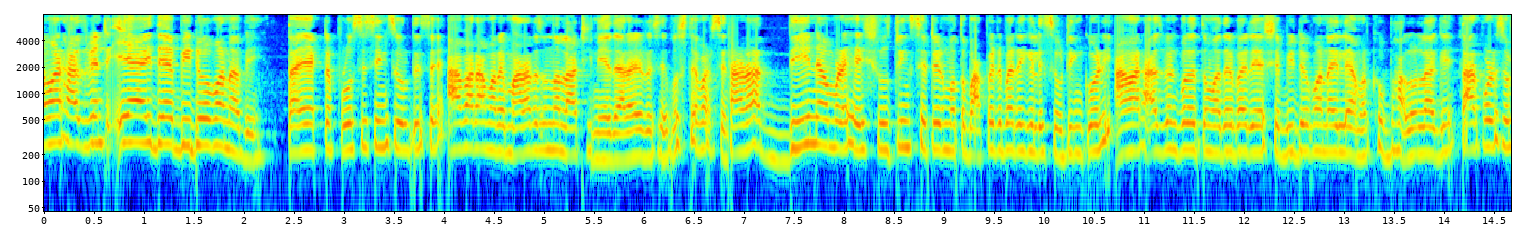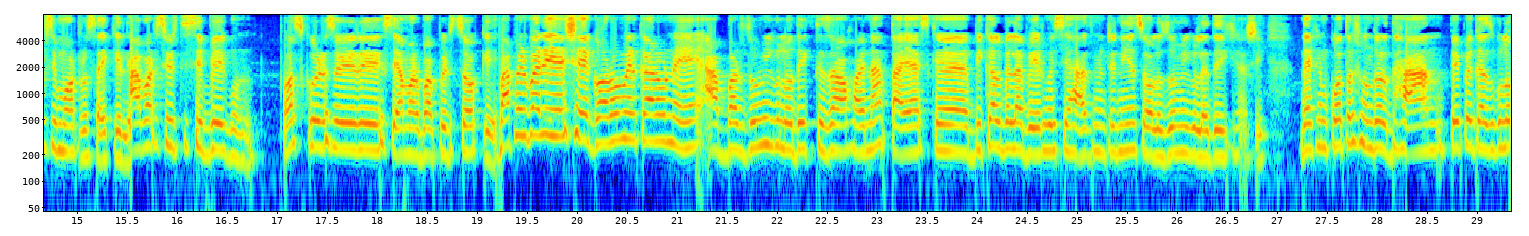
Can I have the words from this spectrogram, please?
আমার হাজবেন্ড এআই দিয়ে ভিডিও বানাবে। তাই একটা প্রসেসিং চলতেছে। আবার আমার মারার জন্য লাঠি নিয়ে দাঁড়ায় রয়েছে, বুঝতে পারছেন? সারা দিন আমরা এই শুটিং সেটের মতো বাপের বাড়ি গেলে শুটিং করি। আমার হাজবেন্ড বলে, তোমাদের বাড়ি এসে ভিডিও বানাইলে আমার খুব ভালো লাগে। তারপরে চড়ছি মোটর সাইকেলে আবার ছিঁড়তেছি বেগুন। পজ করে চলে আমার বাপের চকে। বাপের বাড়ি এসে গরমের কারণে আব্বার জমিগুলো দেখতে যাওয়া হয় না, তাই আজকে বিকালবেলা বের হয়েছে হাজবেন্ডে নিয়ে চলো জমিগুলো দেখে আসি। দেখেন কত সুন্দর ধান, পেঁপে গাছগুলো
